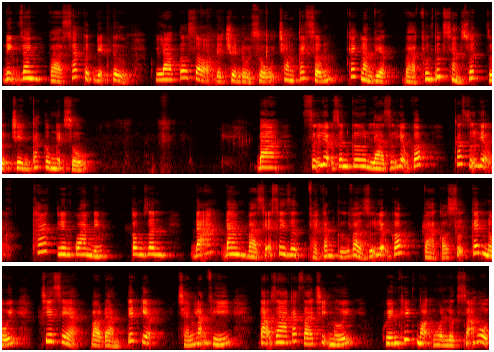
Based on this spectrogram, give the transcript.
định danh và xác thực điện tử là cơ sở để chuyển đổi số trong cách sống, cách làm việc và phương thức sản xuất dựa trên các công nghệ số. 3. Dữ liệu dân cư là dữ liệu gốc, các dữ liệu khác liên quan đến công dân đã, đang và sẽ xây dựng phải căn cứ vào dữ liệu gốc và có sự kết nối, chia sẻ, bảo đảm tiết kiệm, tránh lãng phí, tạo ra các giá trị mới, khuyến khích mọi nguồn lực xã hội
